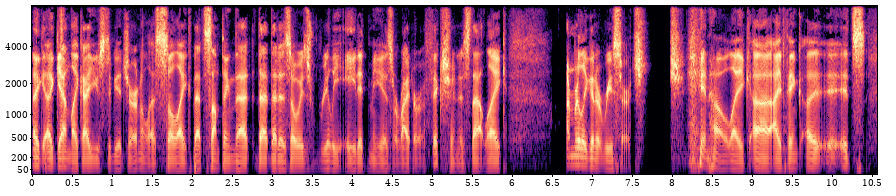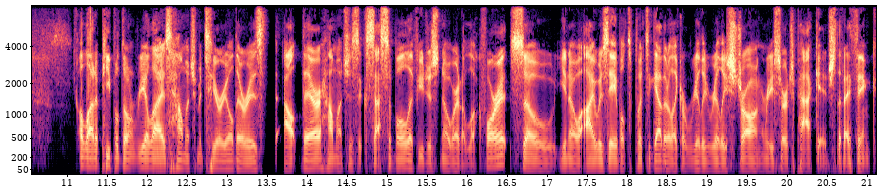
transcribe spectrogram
again like i used to be a journalist so like that's something that that that has always really aided me as a writer of fiction is that like i'm really good at research you know like uh, i think uh, it's a lot of people don't realize how much material there is out there how much is accessible if you just know where to look for it so you know i was able to put together like a really really strong research package that i think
